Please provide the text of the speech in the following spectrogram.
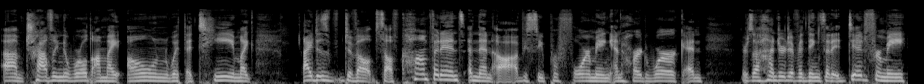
um, traveling the world on my own with a team. Like I just developed self confidence and then obviously performing and hard work. And there's a hundred different things that it did for me.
